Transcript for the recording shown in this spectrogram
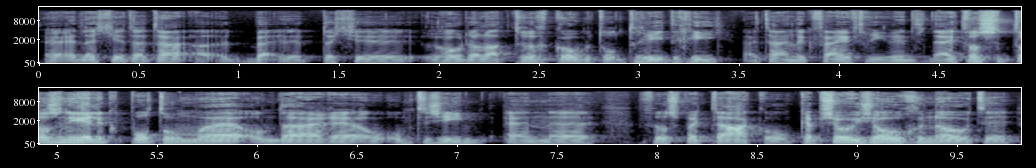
Uh, en dat je, het uh, dat je Roda laat terugkomen tot 3-3. Uiteindelijk 5-3 wint. Nee, het, was, het was een heerlijke pot om, uh, om daar om te zien. En veel spektakel. Ik heb sowieso genoten.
